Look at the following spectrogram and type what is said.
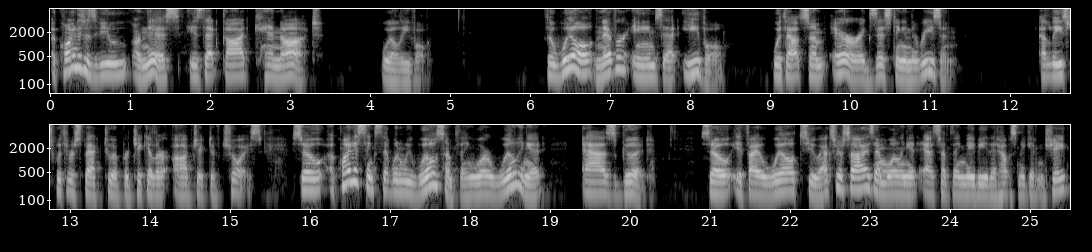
Aquinas' view on this is that God cannot will evil. The will never aims at evil without some error existing in the reason, at least with respect to a particular object of choice. So Aquinas thinks that when we will something, we're willing it as good. So if I will to exercise, I'm willing it as something maybe that helps me get in shape.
